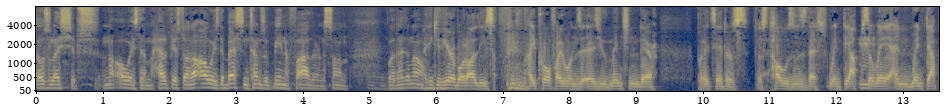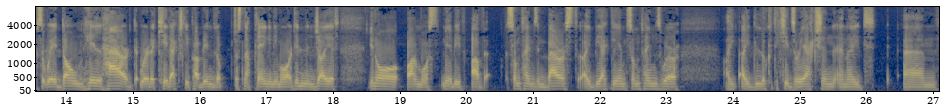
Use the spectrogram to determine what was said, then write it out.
those relationships not always the healthiest or not always the best in terms of being a father and a son. Mm. But I don't know. I think you hear about all these high profile ones as you've mentioned there, but I'd say there's there's thousands that went the opposite way and went the opposite way downhill hard, where the kid actually probably ended up just not playing anymore, didn't enjoy it, you know, almost maybe of sometimes embarrassed. I'd be at games sometimes where I, I'd look at the kid's reaction and I'd um,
